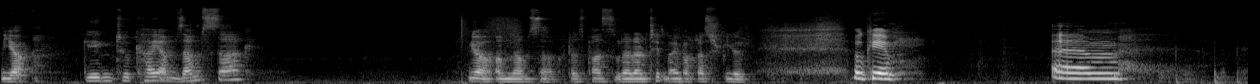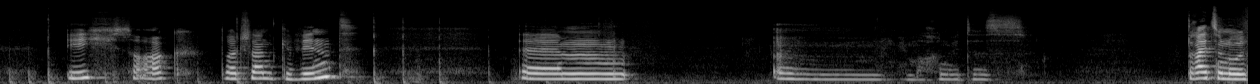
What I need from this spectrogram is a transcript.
Ja, gegen Türkei am Samstag. Ja, am Samstag, das passt. Oder dann tippen einfach das Spiel. Okay. Ähm, ich sag, Deutschland gewinnt. Ähm, ähm, wie machen wir das? 3 zu 0.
